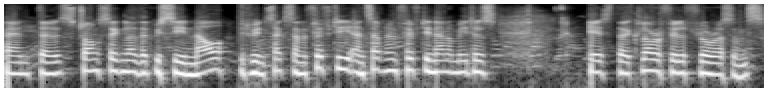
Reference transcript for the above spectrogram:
And the strong signal that we see now between 650 and 750 nanometers is the chlorophyll fluorescence.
